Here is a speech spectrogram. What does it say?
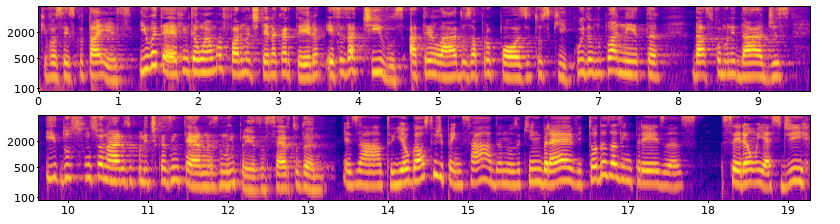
que você escutar esse. E o ETF, então, é uma forma de ter na carteira esses ativos atrelados a propósitos que cuidam do planeta, das comunidades e dos funcionários e políticas internas numa empresa, certo, Dani? Exato. E eu gosto de pensar, Danusa, que em breve todas as empresas serão ESG,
